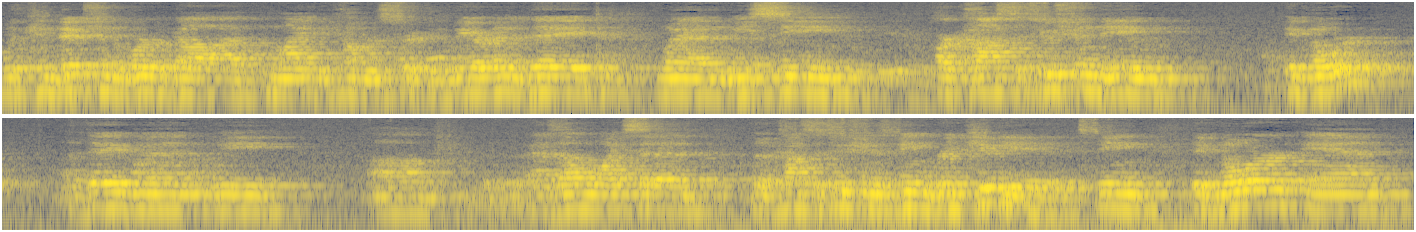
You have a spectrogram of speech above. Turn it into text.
with conviction the Word of God might become restricted. We are in a day when we see our Constitution being ignored, a day when we, um, as Ellen White said, the Constitution is being repudiated. It's being ignored and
